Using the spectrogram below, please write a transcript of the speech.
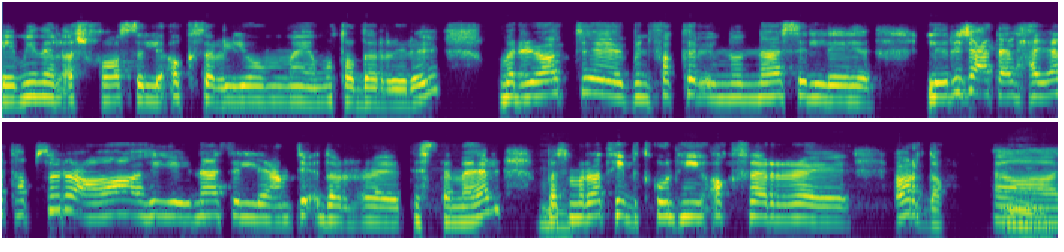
مين الأشخاص اللي أكثر اليوم متضررة. مرات بنفكر إنه الناس اللي اللي رجعت على حياتها بسرعة هي ناس اللي عم تقدر تستمر بس مرات هي بتكون هي أكثر عرضة. آه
